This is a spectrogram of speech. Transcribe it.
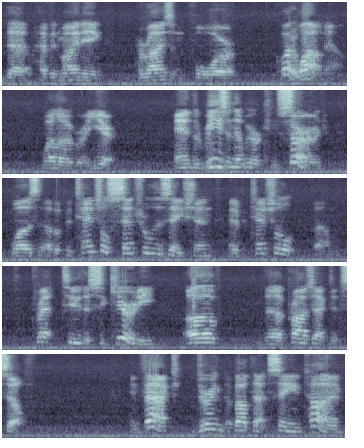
that have been mining Horizen for quite a while now, well over a year. And the reason that we were concerned was of a potential centralization and a potential um, threat to the security of the project itself. In fact, during about that same time,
